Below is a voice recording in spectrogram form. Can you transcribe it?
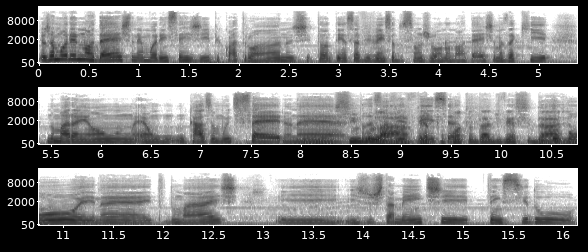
Eu já morei no Nordeste, né? Morei em Sergipe quatro anos, então tem essa vivência do São João no Nordeste, mas aqui no Maranhão é um, um caso muito sério, né? É, singular, até por conta da diversidade. Do? Né? né? E tudo mais. E, e, justamente tem sido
